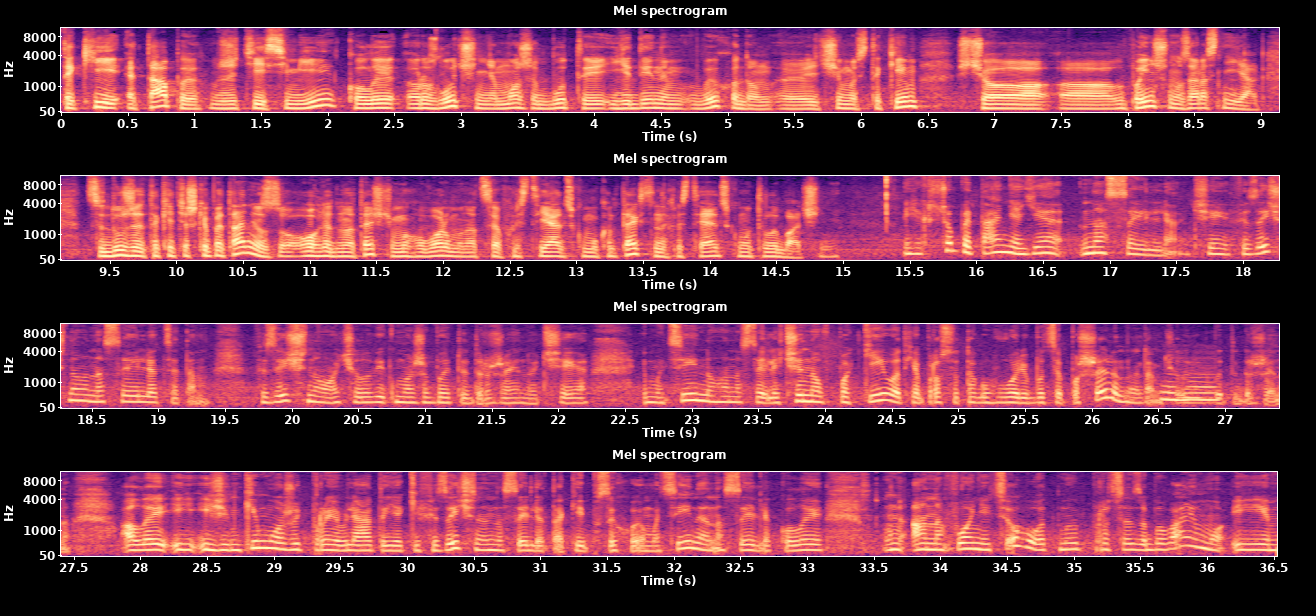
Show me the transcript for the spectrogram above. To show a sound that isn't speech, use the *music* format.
такі етапи в житті сім'ї, коли розлучення може бути єдиним виходом, е, чимось таким, що е, по-іншому зараз ніяк? Це дуже таке тяжке питання з огляду на те, що ми говоримо на це в християнському контексті, на християнському телебаченні. Якщо питання є насилля, чи фізичного насилля, це там фізичного чоловік може бити дружину, чи емоційного насилля, чи навпаки, от я просто так говорю, бо це поширено, там чоловік бити дружину. Але і, і жінки можуть проявляти як і фізичне насилля, так і психоемоційне насилля, коли а на фоні цього, от ми про це забуваємо і.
